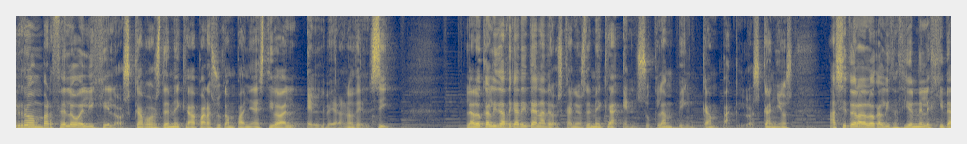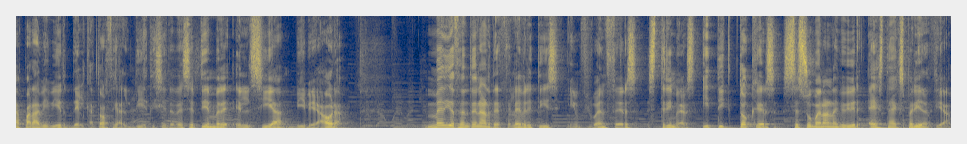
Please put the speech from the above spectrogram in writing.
Y Ron Barceló elige Los Cabos de Meca para su campaña estival El Verano del Sí. La localidad gaditana de Los Caños de Meca, en su clamping Campac Los Caños, ha sido la localización elegida para vivir del 14 al 17 de septiembre el SIA Vive Ahora. Medio centenar de celebrities, influencers, streamers y TikTokers se sumarán a vivir esta experiencia.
